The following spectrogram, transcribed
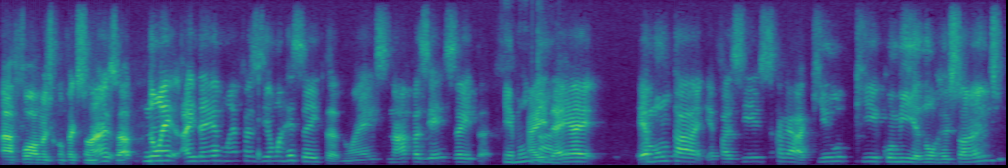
A forma de confeccionar, exato. Não é, a ideia não é fazer uma receita, não é ensinar a fazer a receita. É montar. A ideia é, é montar, é fazer, se calhar, aquilo que comia no restaurante,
